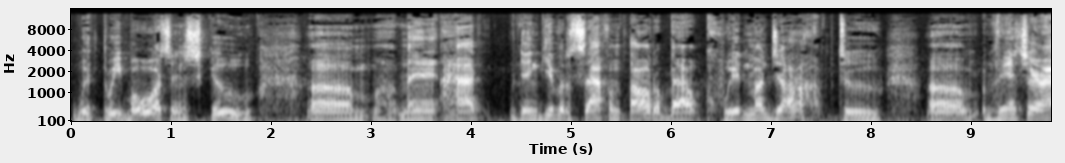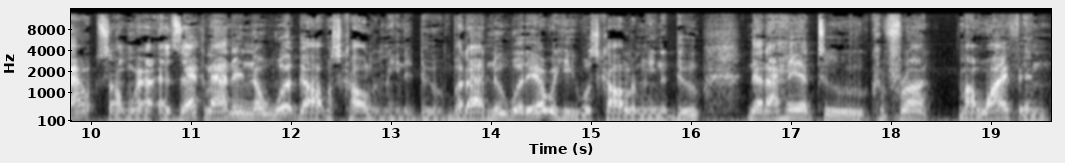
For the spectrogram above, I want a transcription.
with three boys in school, um, uh, man, I didn't give it a second thought about quitting my job to um, venture out somewhere. Exactly, I didn't know what God was calling me to do, but I knew whatever He was calling me to do, that I had to confront my wife and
